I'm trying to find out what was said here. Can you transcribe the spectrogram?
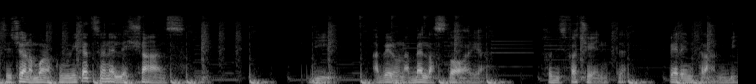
se c'è una buona comunicazione le chance di avere una bella storia soddisfacente per entrambi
